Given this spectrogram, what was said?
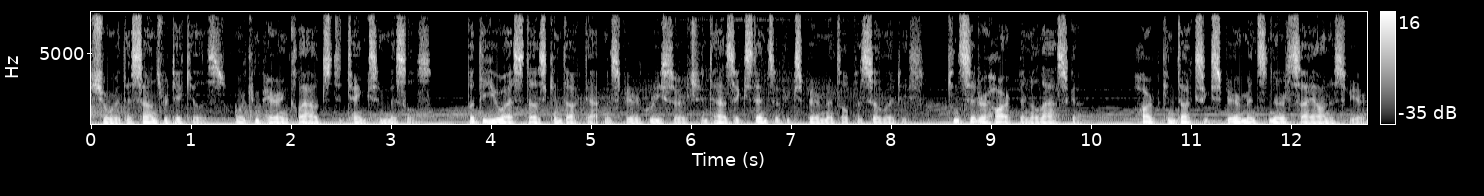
Sure, this sounds ridiculous. We're comparing clouds to tanks and missiles. But the US does conduct atmospheric research and has extensive experimental facilities. Consider HAARP in Alaska. HAARP conducts experiments in Earth's ionosphere,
